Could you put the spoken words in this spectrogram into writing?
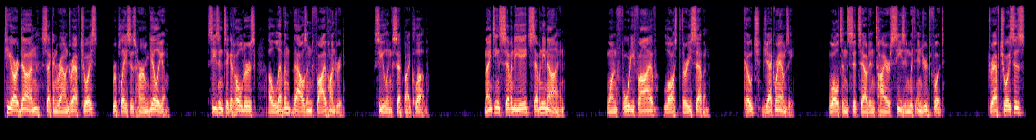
T.R. Dunn, second round draft choice, replaces Herm Gilliam. Season ticket holders 11,500. Ceiling set by club. 1978 79. Won 45, lost 37. Coach Jack Ramsay. Walton sits out entire season with injured foot. Draft choices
